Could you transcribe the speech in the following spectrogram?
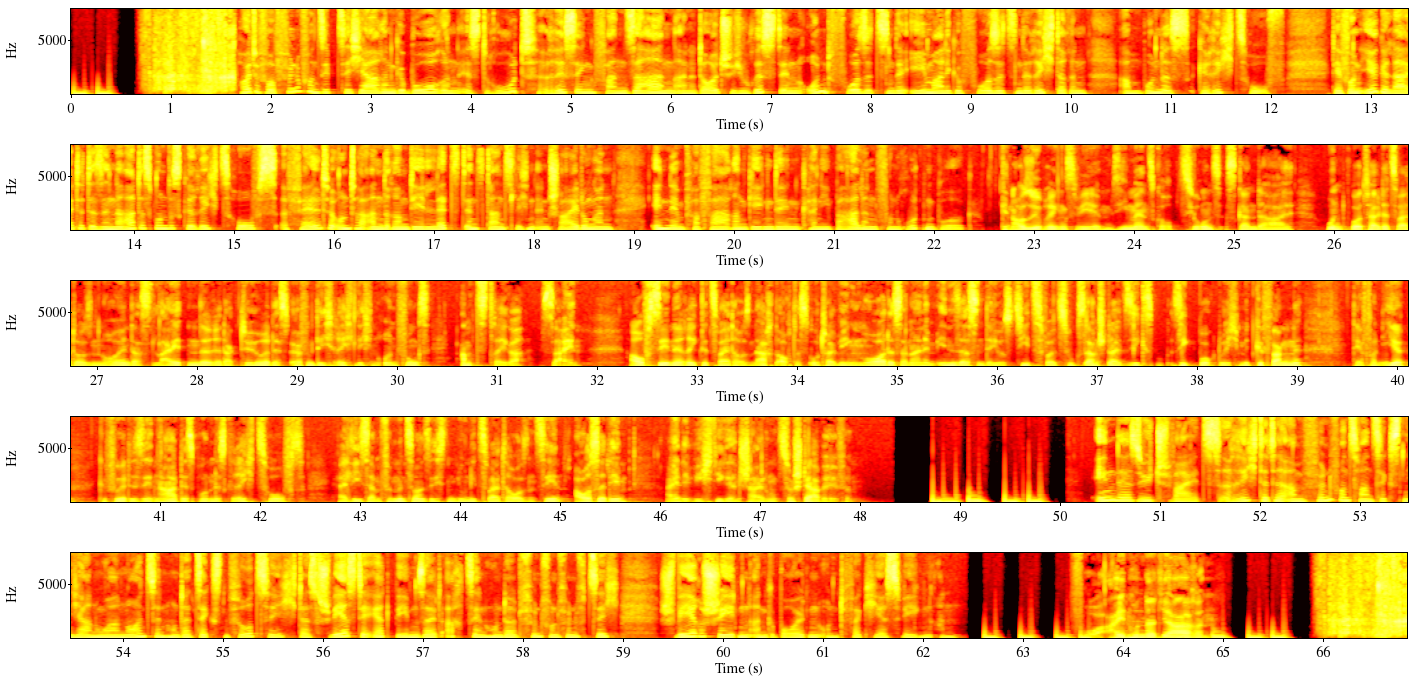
Heute vor 75 Jahren geboren ist Ruth Rissing van Saan, eine deutsche Juristin und Vorsitzende, ehemalige Vorsitzende Richterin am Bundesgerichtshof. Der von ihr geleitete Senat des Bundesgerichtshofs fällte unter anderem die letztinstanzlichen Entscheidungen in dem Verfahren gegen den Kannibalen von Rothenburg. Genauso übrigens wie im Siemens Korruptionsskandal und urteilte 2009, dass leitende Redakteure des öffentlich-rechtlichen Rundfunks Amtsträger seien. Aufsehen erregte 2008 auch das Urteil wegen Mordes an einem Insassen der Justizvollzugsanstalt Siegburg durch Mitgefangene. Der von ihr geführte Senat des Bundesgerichtshofs erließ am 25. Juni 2010 außerdem eine wichtige Entscheidung zur Sterbehilfe. In der Südschweiz richtete am 25. Januar 1946 das schwerste Erdbeben seit 1855 schwere Schäden an Gebäuden und Verkehrswegen an. Vor 100 Jahren.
